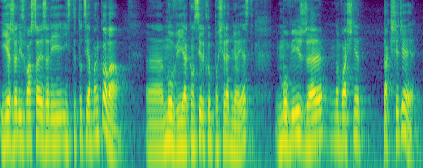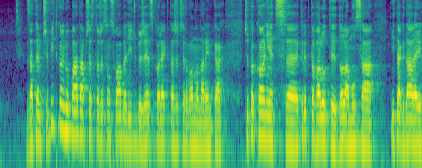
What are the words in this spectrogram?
jeżeli, zwłaszcza jeżeli instytucja bankowa mówi, jaką Circle pośrednio jest, mówi, że no właśnie tak się dzieje. Zatem czy Bitcoin upada przez to, że są słabe liczby, że jest korekta, że czerwono na rynkach, czy to koniec e, kryptowaluty, do lamusa i tak dalej.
